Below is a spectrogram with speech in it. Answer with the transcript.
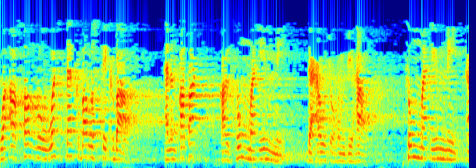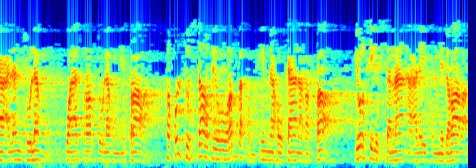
وأصروا واستكبروا استكبارا هل انقطع؟ قال ثم إني دعوتهم جهارا ثم إني أعلنت لهم وأسررت لهم إسرارا. فقلت استغفروا ربكم إنه كان غفارا يرسل السماء عليكم مدرارا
